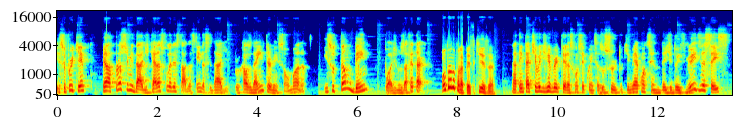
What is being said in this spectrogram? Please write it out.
Isso porque, pela proximidade que áreas florestadas têm da cidade, por causa da intervenção humana, isso também pode nos afetar. Voltando para a pesquisa, Na tentativa de reverter as consequências do surto que vem acontecendo desde 2016,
